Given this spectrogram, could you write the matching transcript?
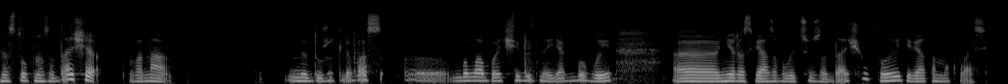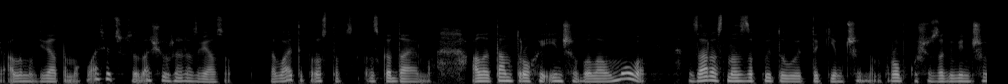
Наступна задача, вона не дуже для вас е, була б очевидна, якби ви е, не розв'язували цю задачу в 9 класі. Але ми в 9 класі цю задачу вже розв'язували. Давайте просто згадаємо. Але там трохи інша була умова. Зараз нас запитують таким чином: пробку, що загвінчу,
